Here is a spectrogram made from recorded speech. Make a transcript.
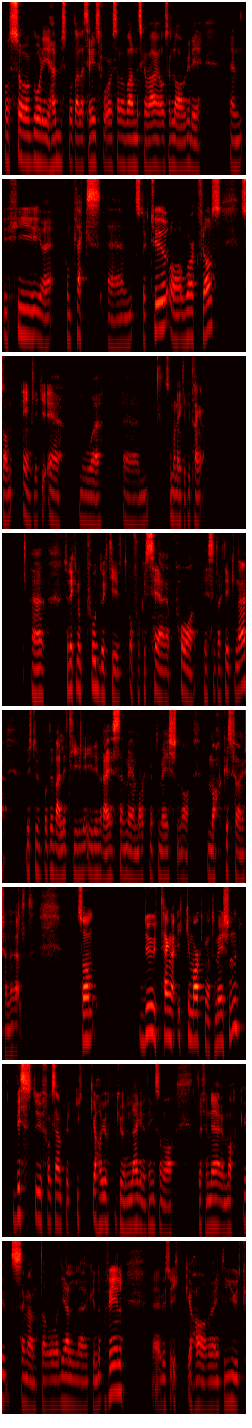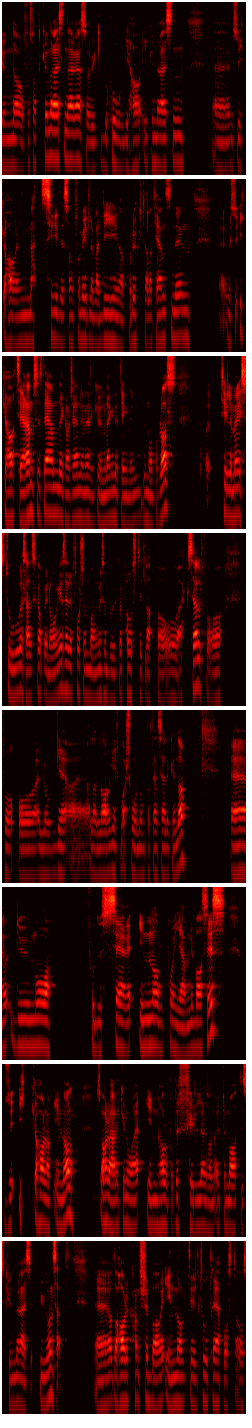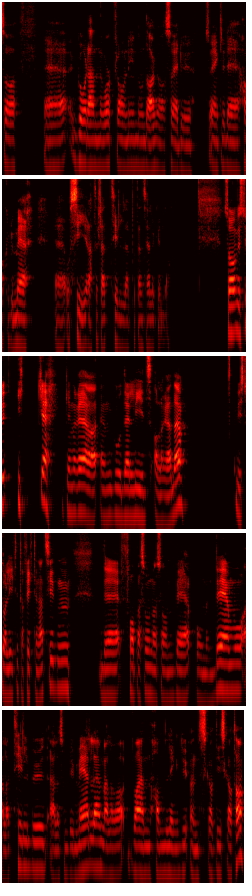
Og så går de i HubSpot eller Salesforce eller hva det skal være, og så lager de en uhyre kompleks eh, struktur og workflows som egentlig ikke er noe eh, som man egentlig ikke trenger. Eh, så det er ikke noe produktivt å fokusere på disse taktikkene hvis du er veldig tidlig i din reise med marketing automation og markedsføring generelt. Så du trenger ikke marketing automation hvis du f.eks. ikke har gjort grunnleggende ting som å definere markedssegmenter og ideell kundeprofil. Eh, hvis du ikke har intervjuet kunder og forstått kundereisen deres og hvilke behov de har i kundereisen. Eh, hvis du ikke har en nettside som formidler verdien av produktet eller tjenesten din. Eh, hvis du ikke har et CRM-system, det er kanskje en av de mest grunnleggende tingene du må på plass. Eh, til og med i store selskaper i Norge så er det fortsatt mange som bruker Post-It-lapper og Excel for å, for å logge eh, lage informasjon om potensielle kunder. Du må produsere innhold på jevnlig basis. Hvis du ikke har nok innhold, så har du heller ikke noe innhold på å fylle en sånn automatisk kundereise uansett. Eh, og da har du kanskje bare innhold til to-tre poster, og så eh, går den workflowen i noen dager, og så, er du, så egentlig det, har ikke du mer eh, å si rett og slett til potensielle kunder. Så hvis du ikke genererer en god del leads allerede, hvis du har lite trafikk til nettsiden, det er få personer som ber om en demo eller tilbud, eller som blir medlem, eller hva, hva en handling du ønsker at de skal ta.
